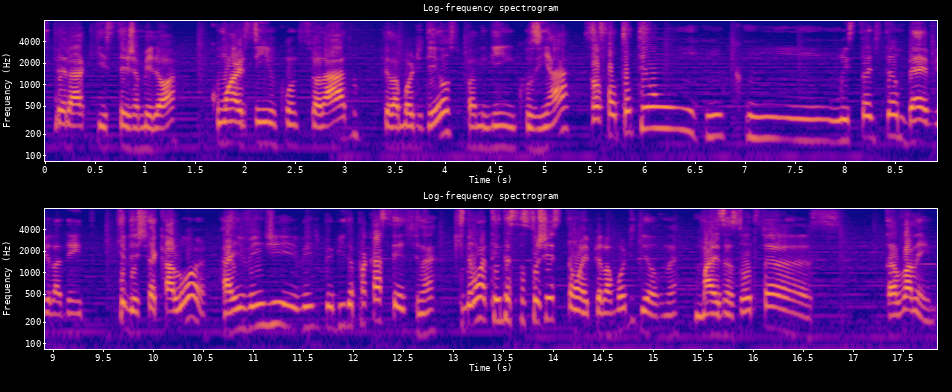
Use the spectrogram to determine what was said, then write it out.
esperar que esteja melhor, com um arzinho condicionado, pelo amor de Deus, para ninguém cozinhar. Só faltou ter um, um, um stand Ambev lá dentro. Que deixa calor, aí vende, vende bebida pra cacete, né? Que não atende essa sugestão aí, pelo amor de Deus, né? Mas as outras tá valendo.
